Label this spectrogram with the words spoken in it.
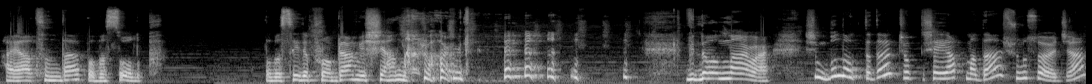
hayatında babası olup babasıyla problem yaşayanlar var bir de. bir de onlar var. Şimdi bu noktada çok şey yapmadan şunu söyleyeceğim.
